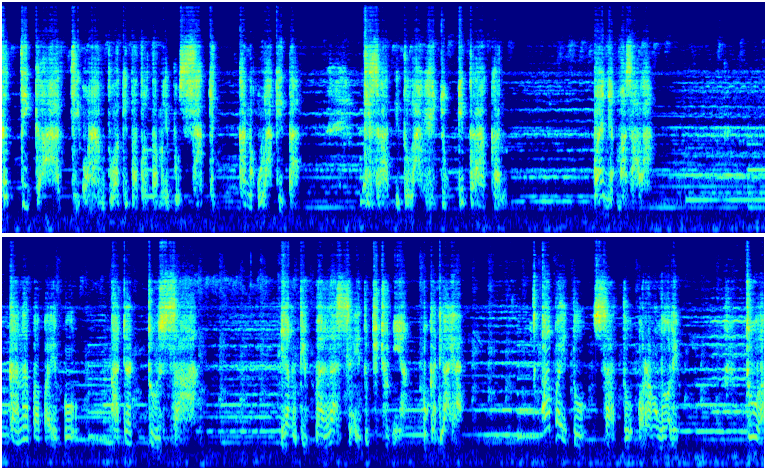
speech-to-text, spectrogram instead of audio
Ketika hati orang tua kita, terutama ibu, sakit karena ulah kita, di saat itulah hidup kita akan banyak masalah. Karena Bapak Ibu ada dosa yang dibalasnya itu di dunia, bukan di akhirat. Apa itu? Satu, orang zalim. Dua,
